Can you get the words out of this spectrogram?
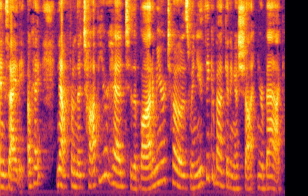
Anxiety. Okay. Now, from the top of your head to the bottom of your toes, when you think about getting a shot in your back,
